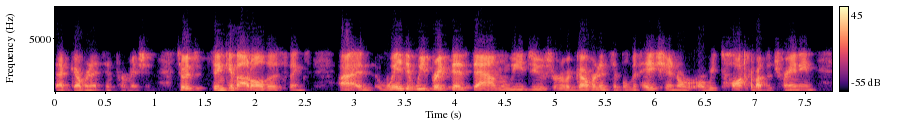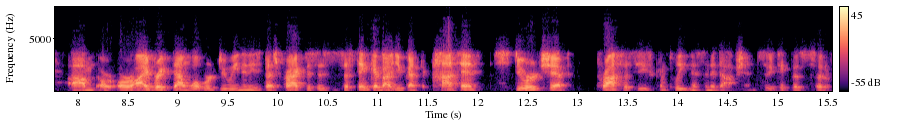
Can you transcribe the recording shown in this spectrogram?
that governance information. So it's think about all those things. Uh, and the way that we break this down, when we do sort of a governance implementation or, or we talk about the training, um, or, or I break down what we're doing in these best practices, is to think about you've got the content, stewardship, processes, completeness, and adoption. So you take those sort of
